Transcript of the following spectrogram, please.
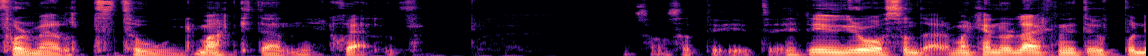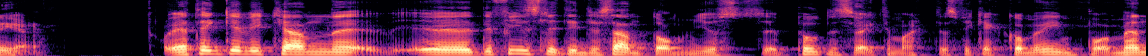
formellt tog makten själv. Så, att det, det är en gråzon där, man kan nog räkna lite upp och ner. Och jag tänker vi kan, eh, det finns lite intressant om just Putins väg till makten som vi kan komma in på. Men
